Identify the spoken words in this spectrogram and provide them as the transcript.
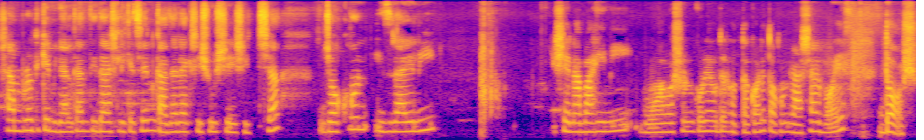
সাম্প্রতিকে মৃণালকান্তি দাস লিখেছেন, গাজার এক শিশুর শেষ ইচ্ছা। যখন ইসরায়েলি সেনাবাহিনী বোমাবর্ষণ করে ওদের হত্যা করে, তখন রাশার বয়স দশ।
